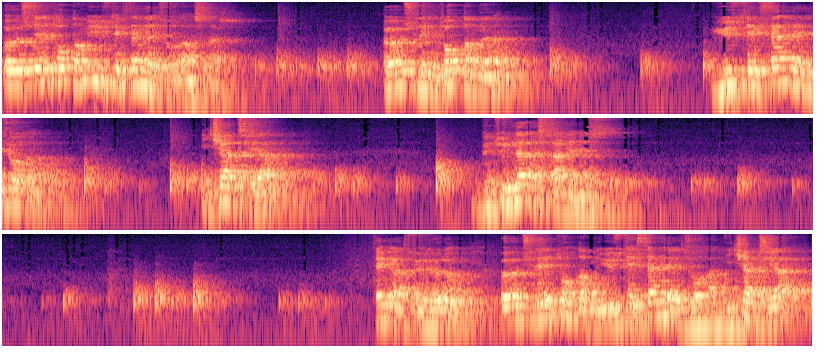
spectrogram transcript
ölçüleri toplamı 180 derece olan açılar. Ölçüleri toplamı 180 derece olan iki açıya bütünler açılar denir. Tekrar söylüyorum. Ölçüleri toplamı 180 derece olan iki açıya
